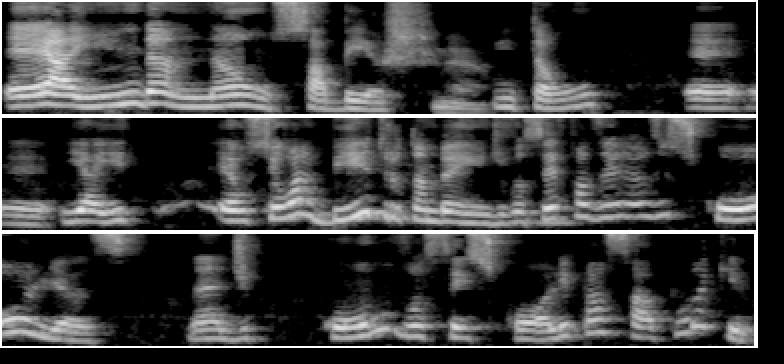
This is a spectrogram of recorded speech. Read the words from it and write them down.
É ainda não saber. É. Então, é, é, e aí é o seu arbítrio também, de você fazer as escolhas, né? De como você escolhe passar por aquilo.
